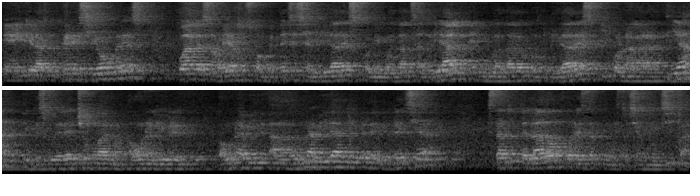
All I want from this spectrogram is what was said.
en el que las mujeres y hombres puedan desarrollar sus competencias y habilidades con igualdad salarial, en igualdad de oportunidades y con la garantía de que su derecho humano a una, libre, a una, a una vida libre de violencia está tutelado por esta administración municipal.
